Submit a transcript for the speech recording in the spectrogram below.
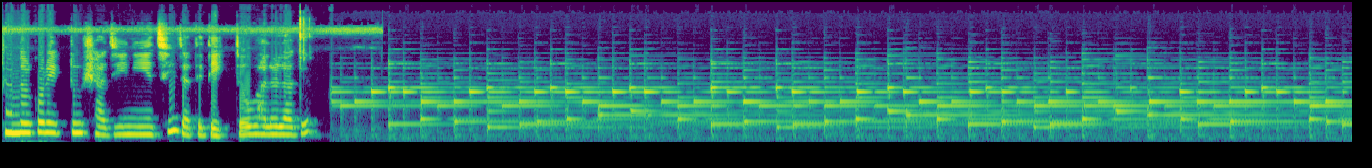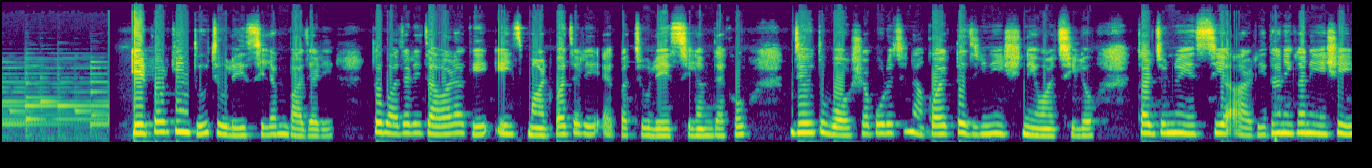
সুন্দর করে একটু সাজিয়ে নিয়েছি যাতে দেখতেও ভালো লাগে। এরপর কিন্তু চলে এসেছিলাম বাজারে। তো বাজারে যাওয়ার আগে এই স্মার্ট বাজারে একবার চলে এসেছিলাম, দেখো। যেহেতু বর্ষা পড়েছে না, কয়েকটা জিনিস নেওয়ার ছিল। তার জন্য এসছি আর রিধান এখানে এসেই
